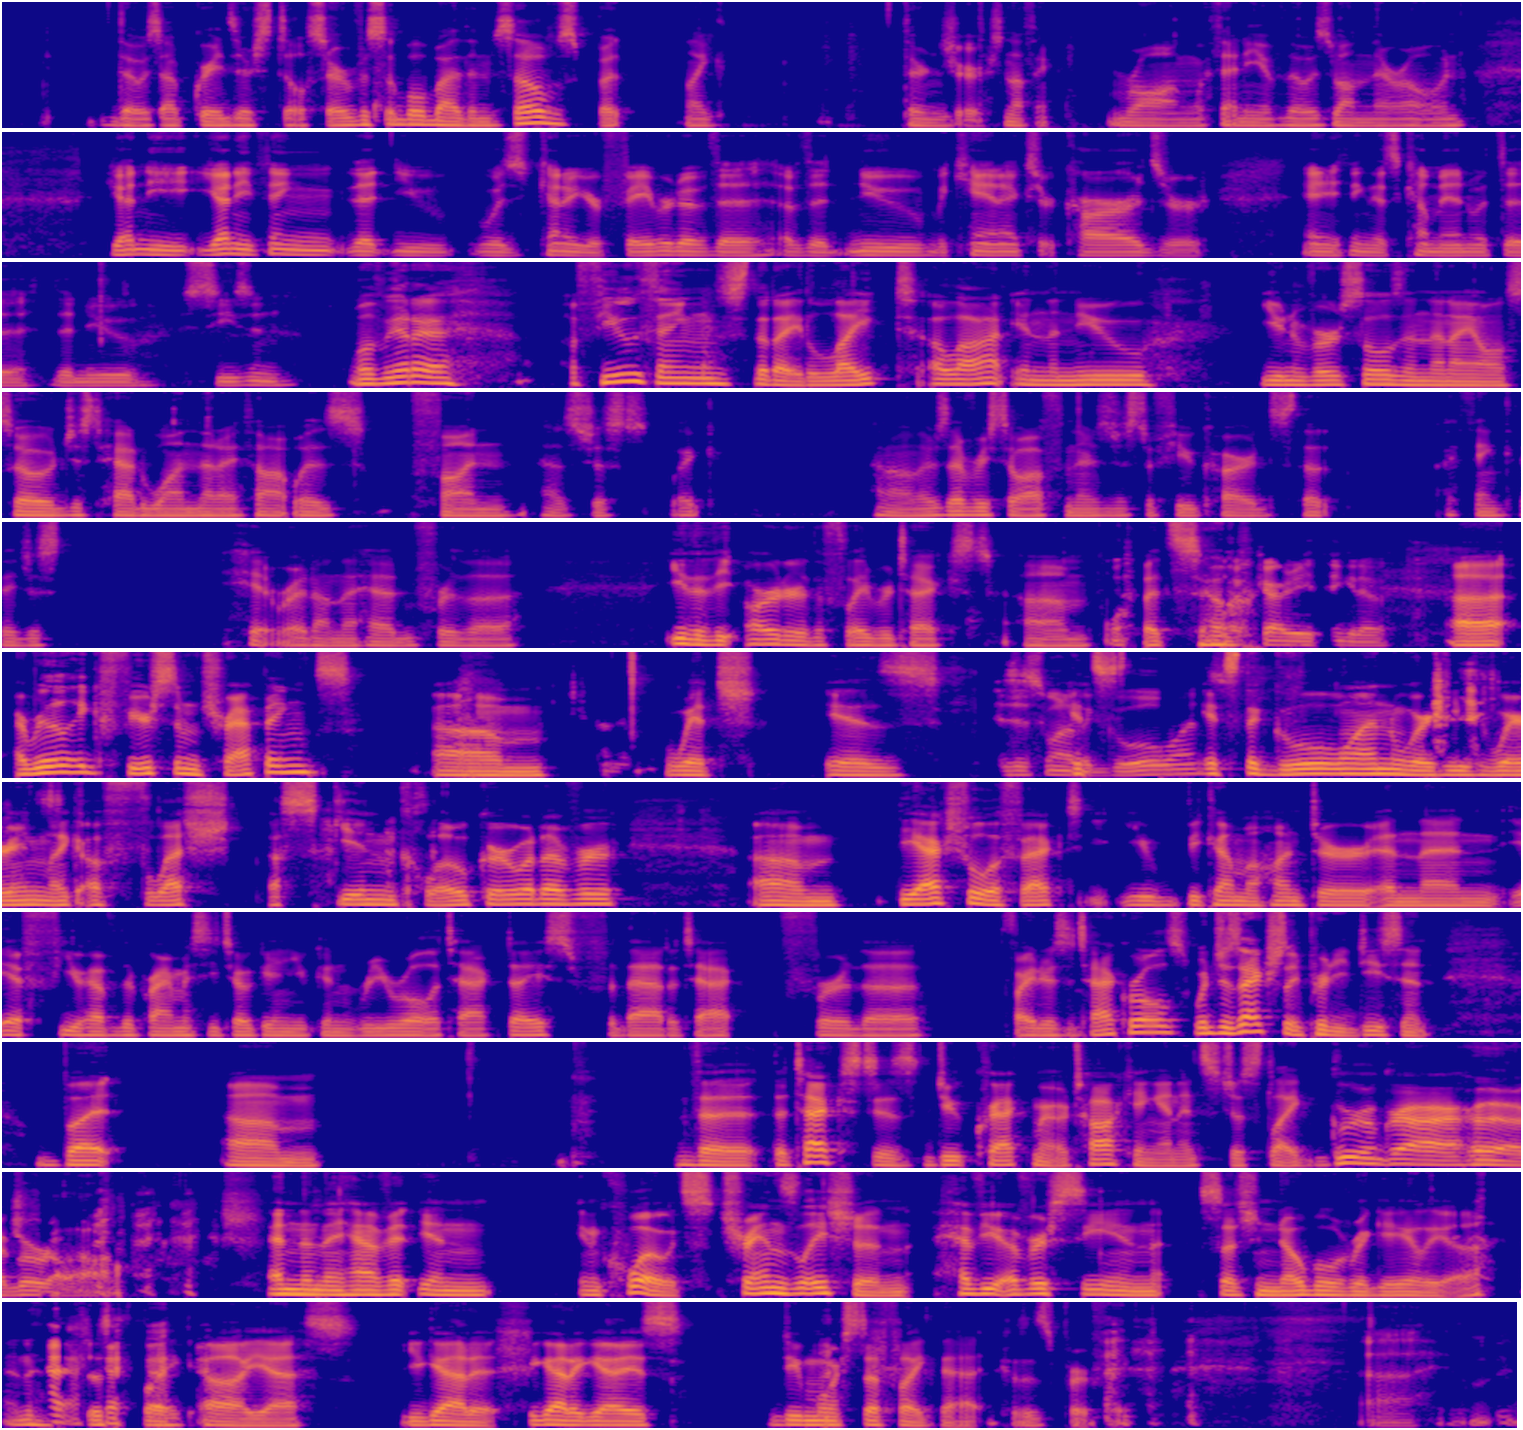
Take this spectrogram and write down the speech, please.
those upgrades are still serviceable by themselves but like there- Sure. there's nothing wrong with any of those on their own you got any you got anything that you was kind of your favorite of the of the new mechanics or cards or anything that's come in with the the new season? Well, we got a a few things that I liked a lot in the new universals, and then I also just had one that I thought was fun as just like I don't know. There's every so often there's just a few cards that I think they just hit right on the head for the either the art or the flavor text. Um, What- but so What card are you thinking of? uh, I really like fearsome trappings, um, which is Is this one of the ghoul ones? it's the ghoul one where he's wearing like a flesh, a skin cloak or whatever. Um, the actual effect, you become a hunter, and then if you have the primacy token, you can reroll attack dice for that attack for the fighter's attack rolls, which is actually pretty decent. But um, the the text is Duke Crakmarrow talking, and it's just like "Grr, grr, huh, and then they have it in in quotes translation have you ever seen such noble regalia and it's just like oh yes you got it you got it guys do more stuff like that because it's perfect uh,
